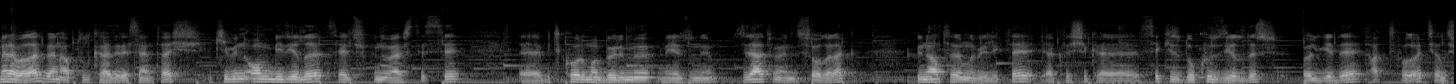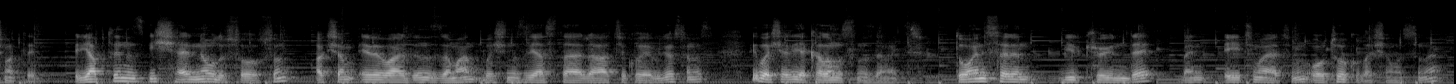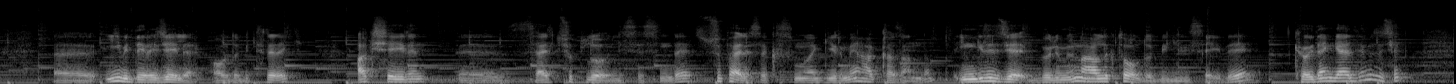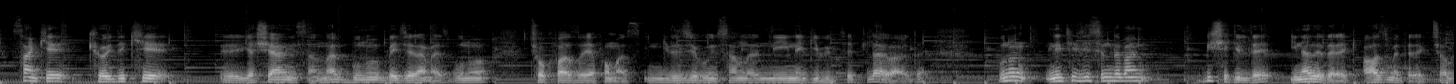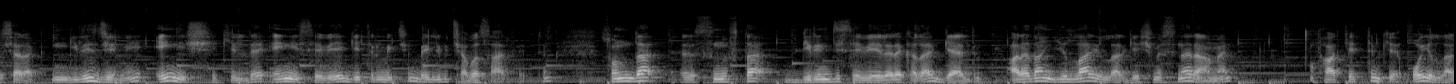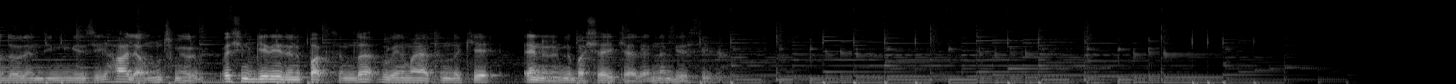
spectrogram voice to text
Merhabalar, ben Abdülkadir Esentaş. 2011 yılı Selçuk Üniversitesi e, Bitki Koruma Bölümü mezunuyum. Ziraat mühendisi olarak Ünal Tarım'la birlikte yaklaşık e, 8-9 yıldır bölgede aktif olarak çalışmaktayım. Yaptığınız iş her ne olursa olsun, akşam eve vardığınız zaman başınızı yastığa rahatça koyabiliyorsanız bir başarı yakalamışsınız demektir. Doğanisar'ın bir köyünde ben eğitim hayatımın ortaokul aşamasını e, iyi bir dereceyle orada bitirerek Akşehir'in e, Selçuklu Lisesi'nde süper lise kısmına girmeye hak kazandım. İngilizce bölümünün ağırlıkta olduğu bir liseydi. Köyden geldiğimiz için sanki köydeki e, yaşayan insanlar bunu beceremez, bunu çok fazla yapamaz. İngilizce bu insanların neyine gibi tepkiler vardı. Bunun neticesinde ben bir şekilde inat ederek, azmederek, çalışarak İngilizcemi en iyi şekilde, en iyi seviyeye getirmek için belli bir çaba sarf ettim. Sonunda e, sınıfta birinci seviyelere kadar geldim. Aradan yıllar yıllar geçmesine rağmen fark ettim ki o yıllarda öğrendiğim İngilizceyi hala unutmuyorum. Ve şimdi geriye dönüp baktığımda bu benim hayatımdaki en önemli başarı hikayelerinden birisiydi.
